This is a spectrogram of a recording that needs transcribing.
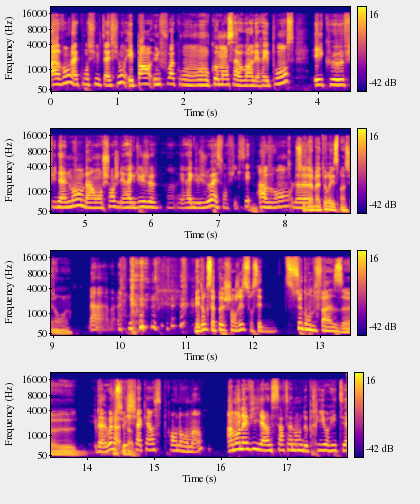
avant la consultation et pas une fois qu'on commence à avoir les réponses et que finalement ben, on change les règles du jeu. Hein. Les règles du jeu, elles sont fixées avant le. C'est de l'amateurisme, hein, sinon. Ben, voilà. mais donc ça peut changer sur cette seconde phase. Euh, ben, voilà, mais chacun se prend en main. À mon avis, il y a un certain nombre de priorités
